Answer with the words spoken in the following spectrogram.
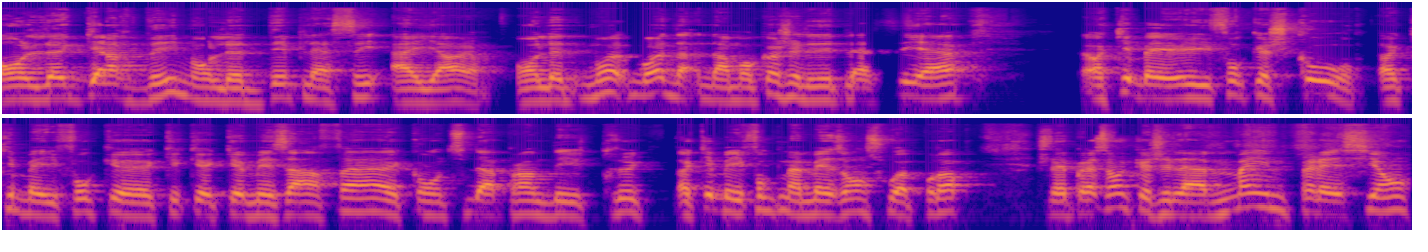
on l'a gardé, mais on l'a déplacé ailleurs. On l'a, moi, moi dans, mon cas, je l'ai déplacé à OK, ben il faut que je cours. OK, ben il faut que, que, que, mes enfants continuent d'apprendre des trucs. OK, ben il faut que ma maison soit propre. J'ai l'impression que j'ai la même pression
